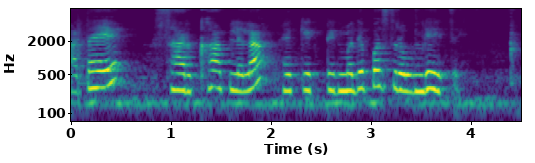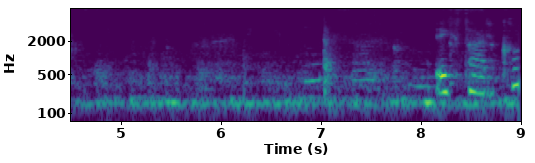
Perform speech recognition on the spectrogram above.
आता हे सारखं आपल्याला हे केक टीनमध्ये पसरवून आहे एक सारखं.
